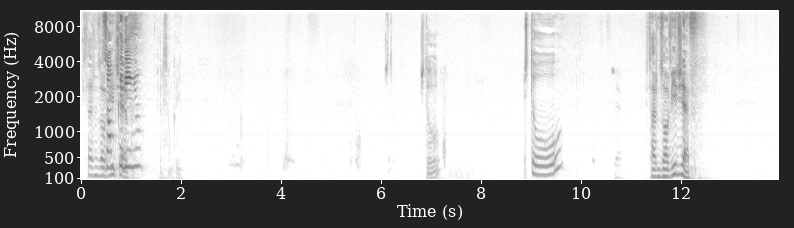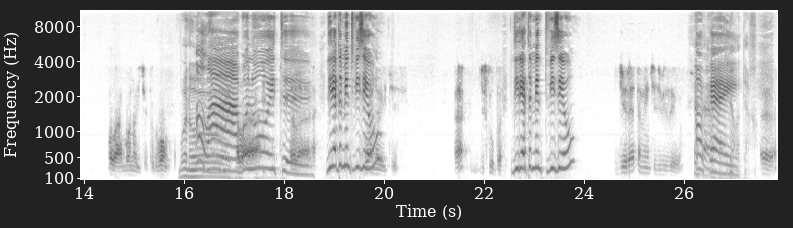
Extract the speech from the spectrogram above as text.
Estás-nos a ouvir, Só um Jeff? bocadinho. Espera só um bocadinho. Estou? Estou. Estás-nos a ouvir, Jeff? Olá, boa noite, tudo bom? Boa noite. Olá, Olá. boa noite. Diretamente de Viseu? Boa noite. Ah, desculpa, Diretamente de Viseu? diretamente de Viseu. Ok. Bela terra. É,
